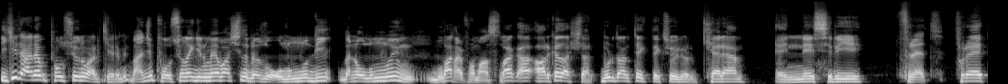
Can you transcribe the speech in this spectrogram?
İki tane pozisyonu var Kerem'in. Bence pozisyona girmeye başladı. Biraz olumlu değil. Ben olumluyum bu Bak- performansına. Bak arkadaşlar buradan tek tek söylüyorum. Kerem, Ennesri, Fred. Fred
